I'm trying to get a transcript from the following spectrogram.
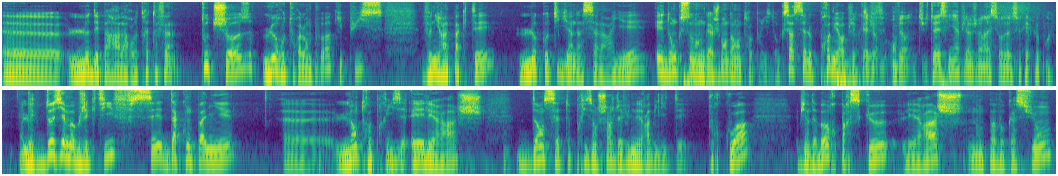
euh, le départ à la retraite, enfin, toute chose, le retour à l'emploi qui puisse venir impacter le quotidien d'un salarié et donc son engagement dans l'entreprise. Donc ça, c'est le premier objectif. je, on te laisse finir, puis je reviendrai sur, sur quelques points. Le deuxième objectif, c'est d'accompagner euh, l'entreprise et les RH dans cette prise en charge des vulnérabilités. Pourquoi? Eh bien d'abord parce que les RH n'ont pas vocation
